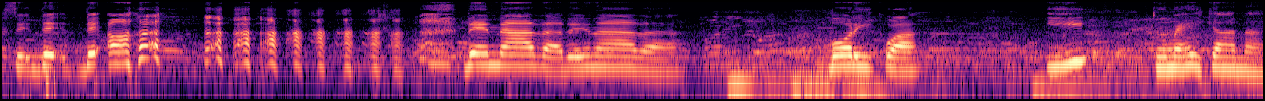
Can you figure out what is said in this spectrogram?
Sí, de, ah. de nada, de nada. Boricua. Y tú mexicana.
